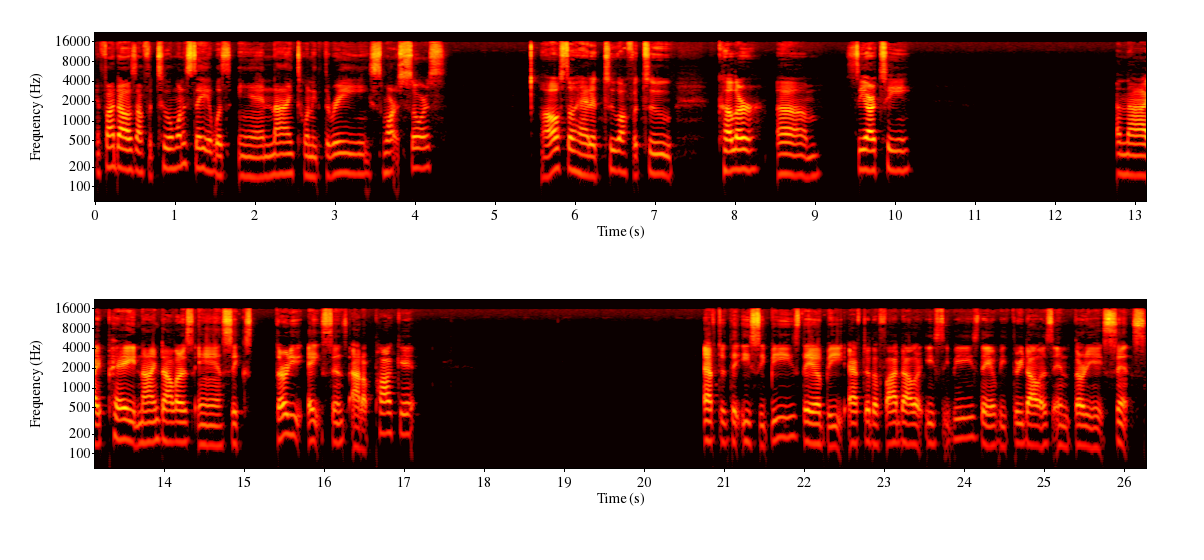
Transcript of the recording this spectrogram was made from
And $5 off of two. I want to say it was in 923 Smart Source. I also had a two off of two color um, CRT and I paid nine dollars and six thirty eight cents out of pocket. After the ECBs, they'll be after the five dollar ECBs, they'll be three dollars and thirty eight cents.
